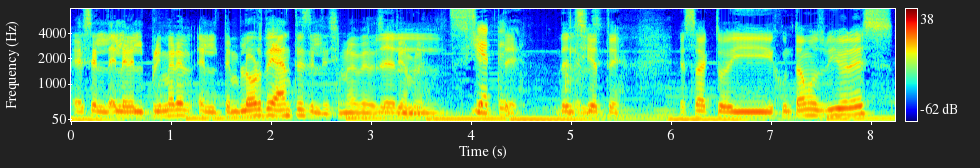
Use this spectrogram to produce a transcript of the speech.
Es el, el- el primer, el temblor de antes del 19 de septiembre. Del Siete. 7. Del 7. Exacto, y juntamos víveres.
